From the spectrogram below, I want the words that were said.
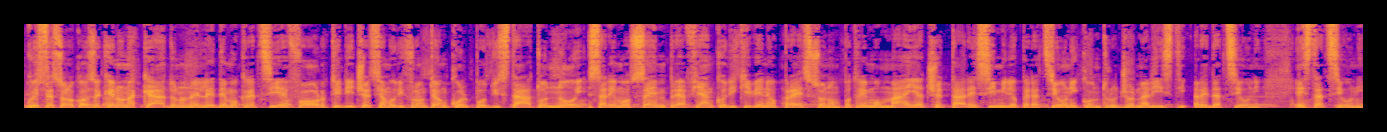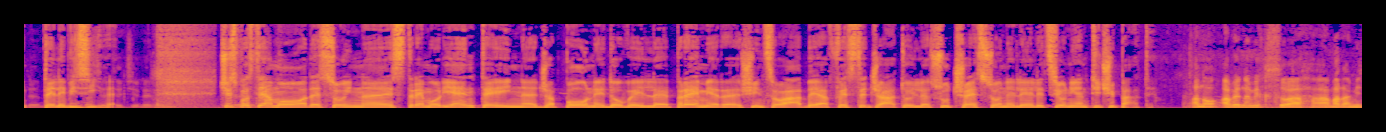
Queste sono cose che non accadono nelle democrazie forti, dice siamo di fronte a un colpo di Stato, noi saremo sempre a fianco di chi viene oppresso, non potremo mai accettare simili operazioni contro giornalisti, redazioni e stazioni televisive. Ci spostiamo adesso in Estremo Oriente, in Giappone, dove il premier Shinzo Abe ha festeggiato il successo nelle elezioni anticipate. あのアベノミクスはまだ道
